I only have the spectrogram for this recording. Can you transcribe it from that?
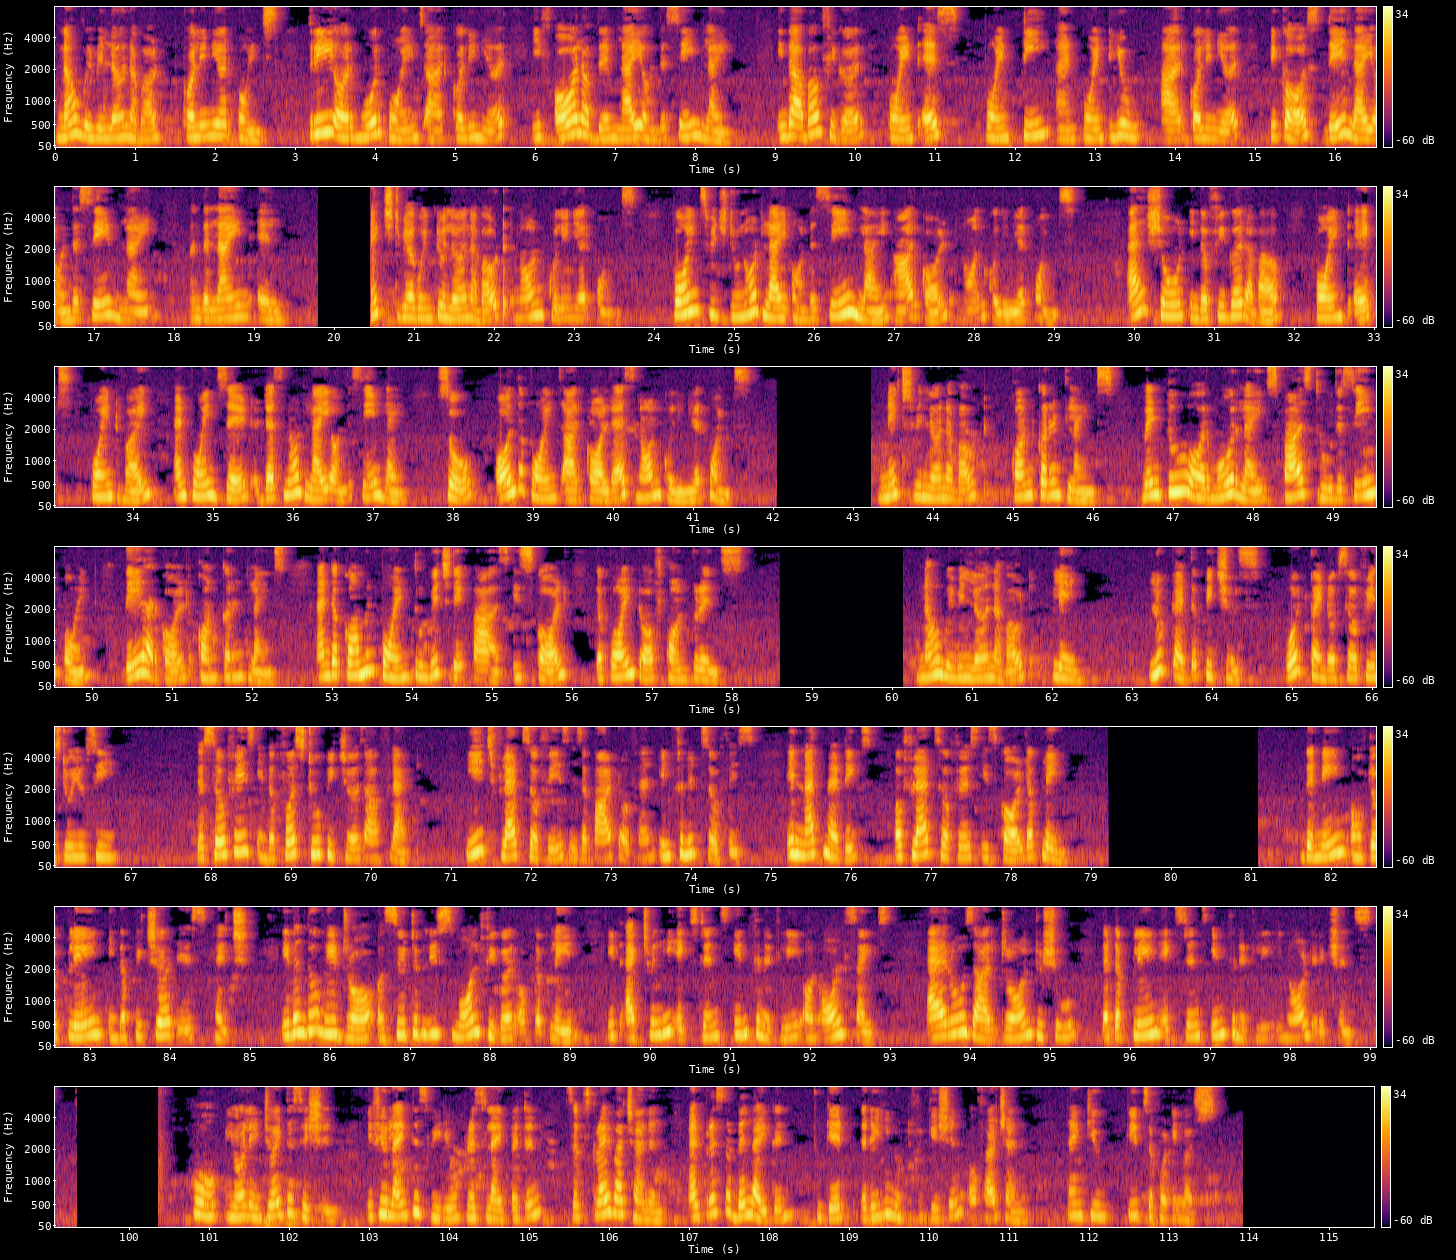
Now we will learn about collinear points. Three or more points are collinear if all of them lie on the same line. In the above figure, point S, point T and point U are collinear because they lie on the same line and the line L. Next, we are going to learn about non-collinear points. Points which do not lie on the same line are called non-collinear points. As shown in the figure above, point X, point Y and point Z does not lie on the same line. So, all the points are called as non-collinear points. Next, we learn about concurrent lines. When two or more lines pass through the same point, they are called concurrent lines and the common point through which they pass is called the point of concurrence. Now we will learn about plane. Look at the pictures. What kind of surface do you see? The surface in the first two pictures are flat. Each flat surface is a part of an infinite surface. In mathematics, a flat surface is called a plane. The name of the plane in the picture is H. Even though we draw a suitably small figure of the plane, it actually extends infinitely on all sides. Arrows are drawn to show that the plane extends infinitely in all directions. Hope you all enjoyed the session. If you like this video, press like button, subscribe our channel and press the bell icon to get the daily notification of our channel. Thank you. Keep supporting us.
